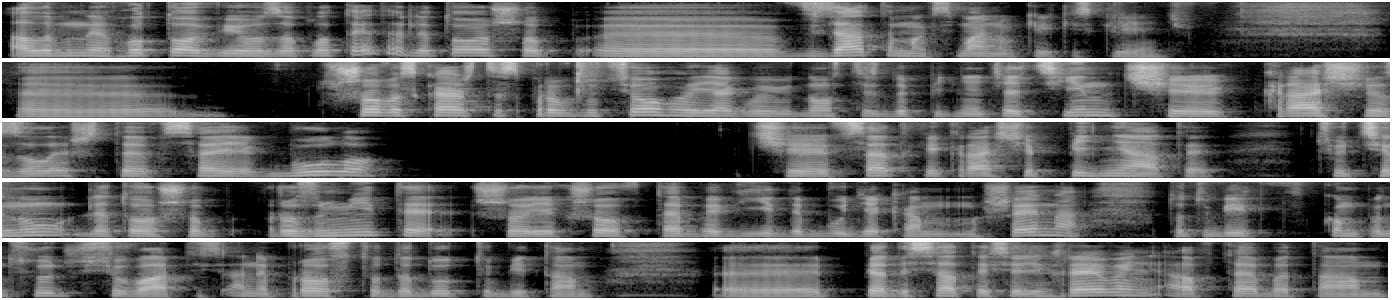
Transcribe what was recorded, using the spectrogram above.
але вони готові його заплатити для того, щоб е, взяти максимальну кількість клієнтів. Е, Що ви скажете з приводу цього? Як ви відноситесь до підняття цін? Чи краще залишити все як було? Чи все-таки краще підняти цю ціну для того, щоб розуміти, що якщо в тебе в'їде будь-яка машина, то тобі компенсують всю вартість, а не просто дадуть тобі там е, 50 тисяч гривень, а в тебе там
